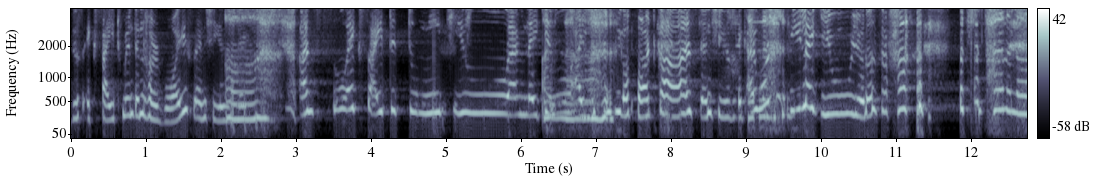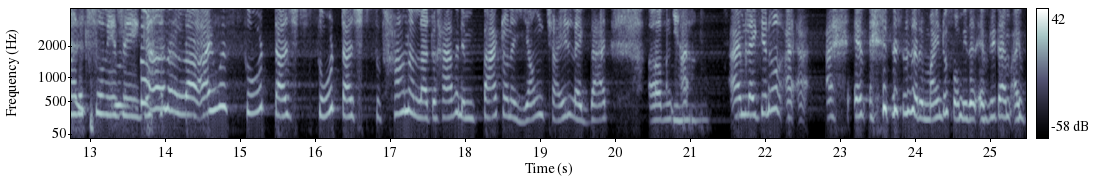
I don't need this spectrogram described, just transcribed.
this excitement in her voice and she is like Oh, I'm so excited to meet you. I'm like, you know, I Allah. listen to your podcast, and she's like, I want to be like you, you know. So, Subhanallah, that's so amazing. Subhanallah, I was so touched, so touched, Subhanallah, to have an impact on a young child like that. Um, Yeah. I, I'm like, you know, I, I, I, this is a reminder for me that every time I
